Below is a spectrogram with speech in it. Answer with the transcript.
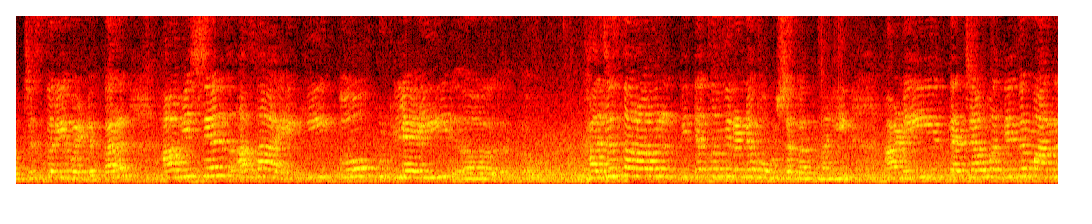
उच्चस्तरीय बैठक? कारण हा विषय असा आहे की तो कुठल्याही खालच्या स्तरावरती त्याचा निर्णय होऊ शकत नाही. आणि त्याच्यामध्ये जर मार्ग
